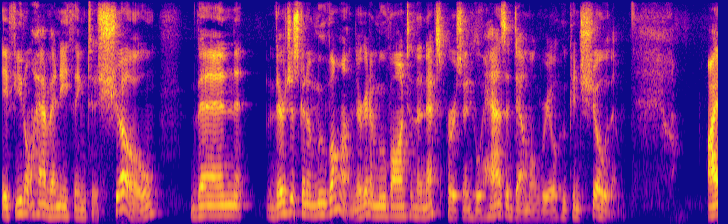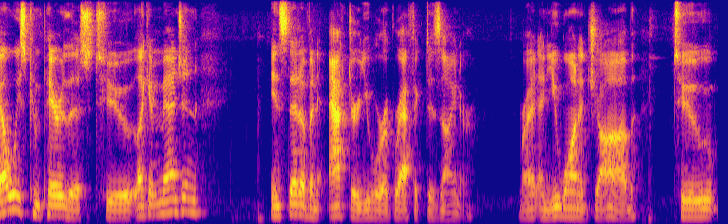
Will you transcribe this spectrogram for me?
if you don't have anything to show, then they're just going to move on. They're going to move on to the next person who has a demo reel who can show them. I always compare this to like imagine instead of an actor, you were a graphic designer, right? And you want a job to,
